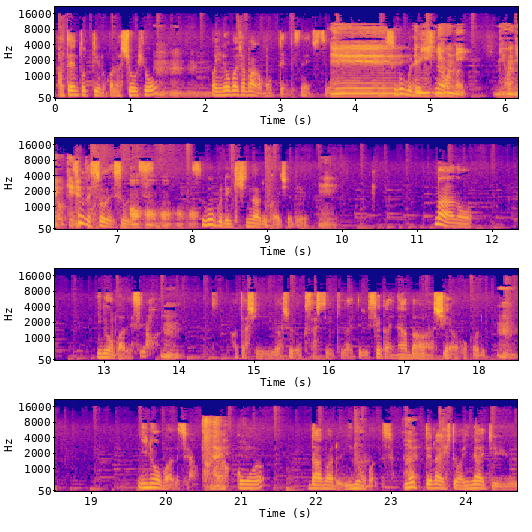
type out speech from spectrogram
パテントっていうのかな商標、うんうんうんまあ、イノーバジャパンが持ってるんですね実は、えー、すごく歴史のあるに日本に日本におけるそうですそうですそうです。すごく歴史のある会社で。え。まああのイノーバですよ。ーうん。私が所属させていただいている世界ナンバーワンシェアを誇る。うん。イノーバーですよ、はい。学校も黙るイノーバーですよ、はい。持ってない人はいないという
